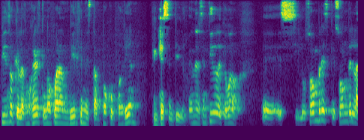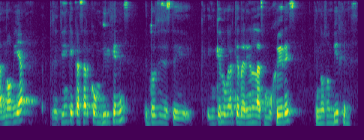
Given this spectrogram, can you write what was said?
pienso que las mujeres que no fueran vírgenes tampoco podrían. ¿En qué sentido? En el sentido de que, bueno, eh, si los hombres que son de la novia se tienen que casar con vírgenes, entonces, este, ¿en qué lugar quedarían las mujeres que no son vírgenes?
